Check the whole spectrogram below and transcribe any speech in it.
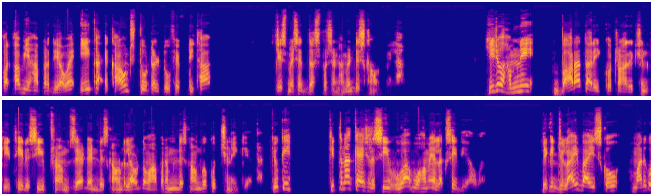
और अब यहाँ पर दिया हुआ है ए का अकाउंट टोटल 250 था, जिसमें से 10 परसेंट हमें डिस्काउंट मिला। ये जो हमने 12 तारीख को ट्रांजेक्शन की थी receive from Z and discount allowed तो वहाँ पर हमने डिस्काउंट को कुछ नहीं किया था, क्योंकि कितना कैश रिसीव हुआ, वो हमें अलग से ही दिया हुआ है। लेकिन जुलाई 22 को हमारे को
